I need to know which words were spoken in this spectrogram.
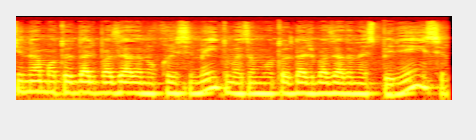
que não é uma autoridade baseada no conhecimento, mas é uma autoridade baseada na experiência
